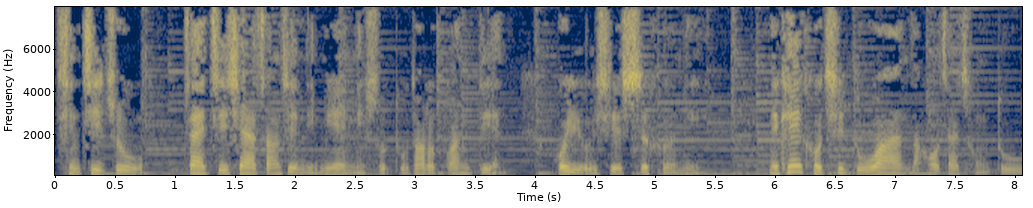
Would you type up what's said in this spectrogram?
请记住，在接下来章节里面，你所读到的观点会有一些适合你，你可以一口气读完，然后再重读，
